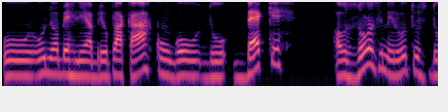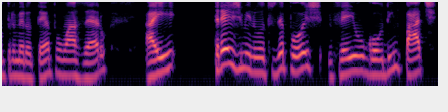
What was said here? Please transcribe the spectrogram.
O União Berlim abriu o placar com o gol do Becker aos 11 minutos do primeiro tempo, 1 a 0. Aí, três minutos depois, veio o gol de empate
